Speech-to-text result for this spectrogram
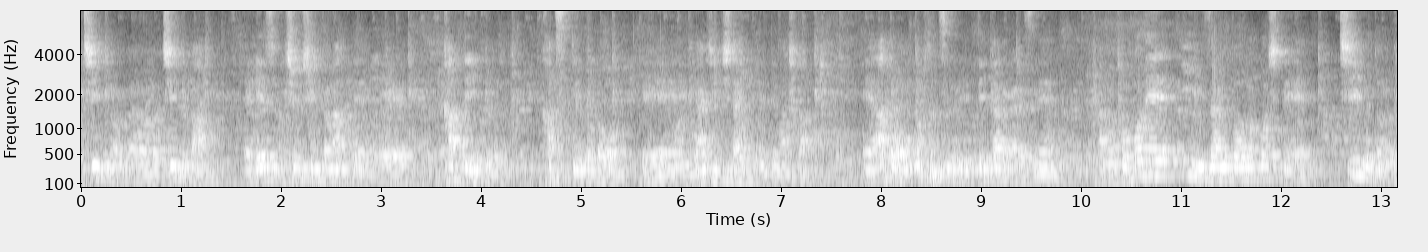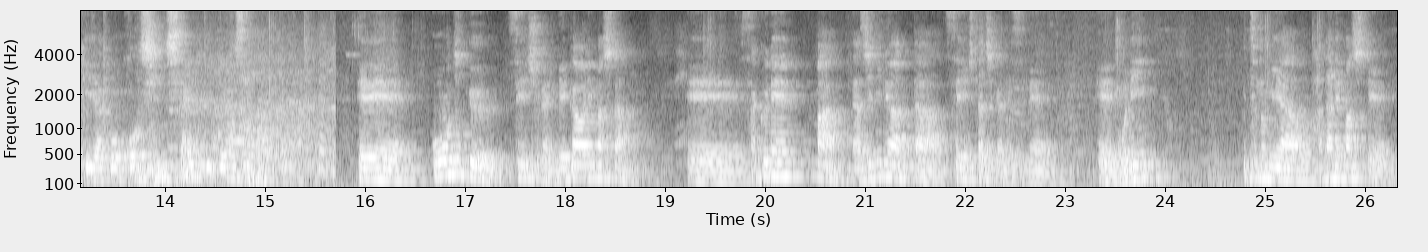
チームのチームがレースの中心となって、え、勝っていく勝つっていうことを、えー、大事にしたいって言ってました、え、あともう一つ言っていたのがですねあのここでいいリザルトを残してチームとの契約を更新したいって言ってました、えー、大きく選手が入れ替わりました、えー、昨年、まあ、馴染みのあった選手たちがですね、えー、5人宇都宮を離れまして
